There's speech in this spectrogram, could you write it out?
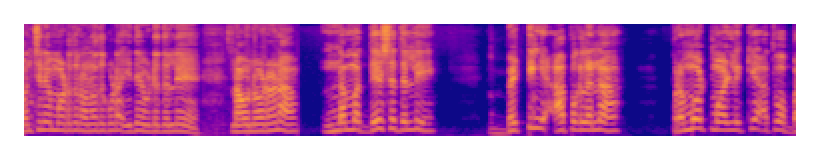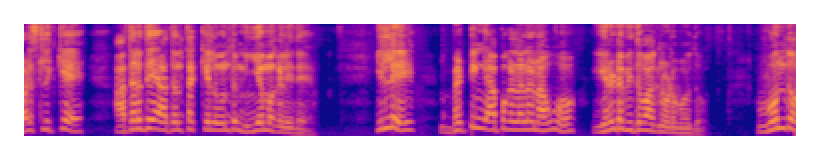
ವಂಚನೆ ಮಾಡಿದ್ರು ಅನ್ನೋದು ಕೂಡ ಇದೇ ವಿಡಿಯೋದಲ್ಲಿ ನಾವು ನೋಡೋಣ. ನಮ್ಮ ದೇಶದಲ್ಲಿ ಬೆಟ್ಟಿಂಗ್ ಆ್ಯಪ್ಗಳನ್ನು ಪ್ರಮೋಟ್ ಮಾಡಲಿಕ್ಕೆ ಅಥವಾ ಬಳಸಲಿಕ್ಕೆ ಅದರದೇ ಆದಂಥ ಕೆಲವೊಂದು ನಿಯಮಗಳಿದೆ. ಇಲ್ಲಿ ಬೆಟ್ಟಿಂಗ್ ಆ್ಯಪ್ಗಳನ್ನು ನಾವು ಎರಡು ವಿಧವಾಗಿ ನೋಡ್ಬೋದು ಒಂದು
